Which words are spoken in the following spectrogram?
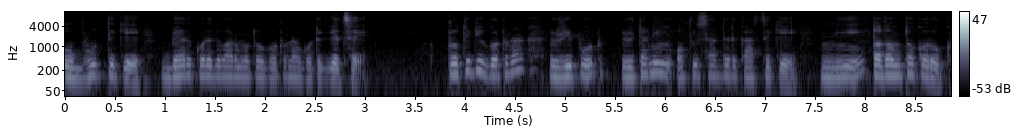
ও ভূত থেকে বের করে দেওয়ার মতো ঘটনা ঘটে গিয়েছে। প্রতিটি ঘটনার রিপোর্ট রিটার্নিং অফিসারদের কাছ থেকে নিয়ে তদন্ত করুক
